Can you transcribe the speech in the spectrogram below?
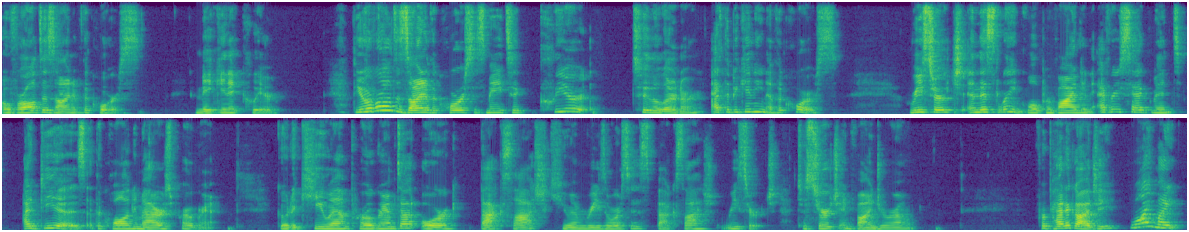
overall design of the course, making it clear. The overall design of the course is made to clear to the learner at the beginning of the course. Research in this link will provide in every segment ideas at the Quality Matters program. Go to qmprogram.org backslash qmresources backslash research to search and find your own. For pedagogy, why might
